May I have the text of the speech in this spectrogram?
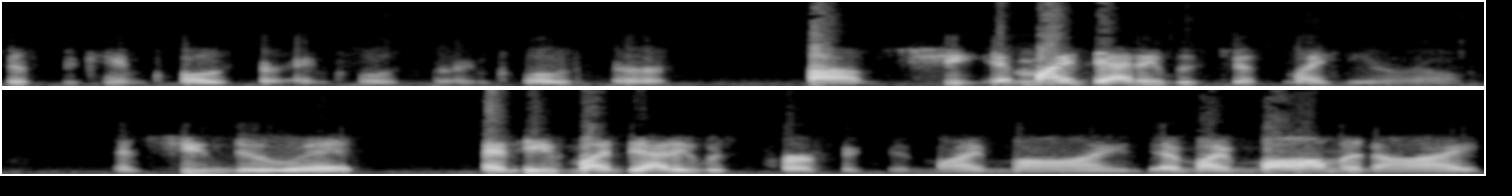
just became closer and closer and closer. Um, she, my daddy was just my hero, and she knew it. And he, my daddy was perfect in my mind. And my mom and I,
